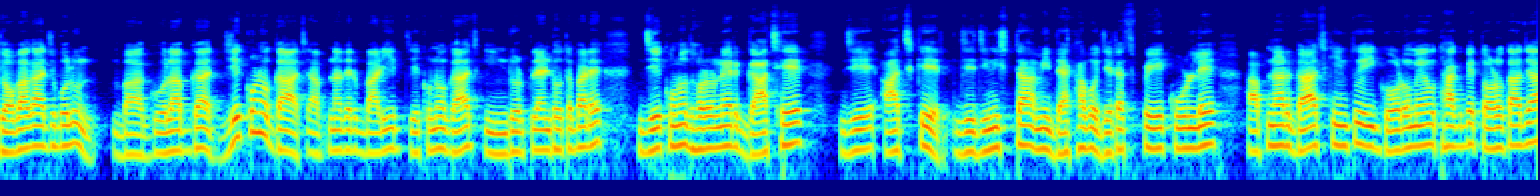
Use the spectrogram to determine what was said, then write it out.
জবা গাছ বলুন বা গোলাপ গাছ যে কোনো গাছ, আপনাদের বাড়ির যে কোনো গাছ ইনডোর প্ল্যান্ট হতে পারে যে কোনো ধরনের গাছের যে আজকের যে জিনিসটা আমি দেখাবো, যেটা স্প্রে করলে আপনার গাছ কিন্তু এই গরমেও থাকবে তরতাজা,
